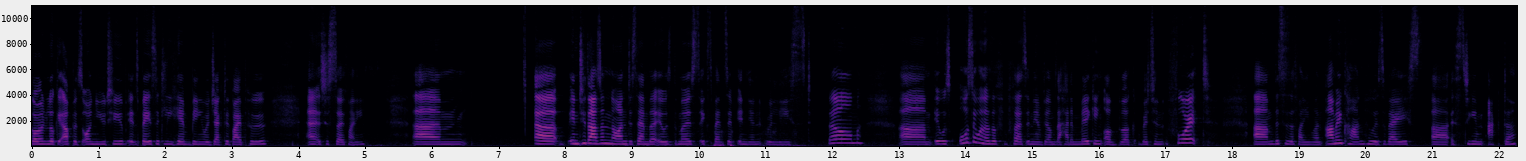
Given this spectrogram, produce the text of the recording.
go and look it up. It's on YouTube. It's basically him being rejected by Pooh, and it's just so funny. Um, uh, in 2009 December, it was the most expensive Indian released film. Um, it was also one of the first Indian films that had a making of book written for it. Um, this is a funny one. Aamir Khan, who is a very uh, esteemed actor,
